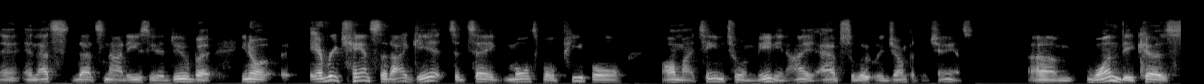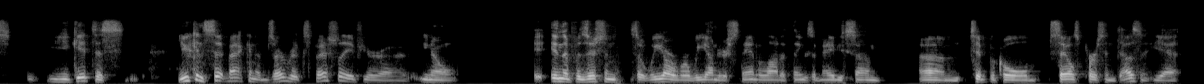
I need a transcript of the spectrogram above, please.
and, and that's that's not easy to do but you know every chance that i get to take multiple people on my team to a meeting i absolutely jump at the chance. Um one because you get to you can sit back and observe especially if you're uh you know in the positions that we are where we understand a lot of things that maybe some um, typical salesperson doesn't yet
